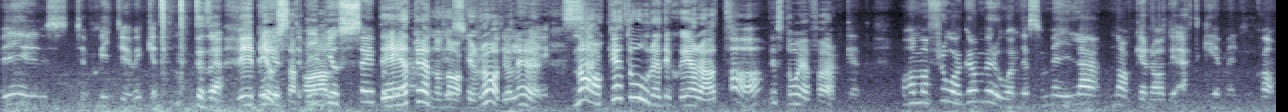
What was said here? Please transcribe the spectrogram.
vi typ skiter ju i vilket. Vi Vi bjussar på vi allt. ju på Det heter ju ändå Det nakenradio, eller hur? Naket och oredigerat. Ja, Det står jag för. naken. Och har man frågor om beroende så mejla nakenradio.gmail.com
